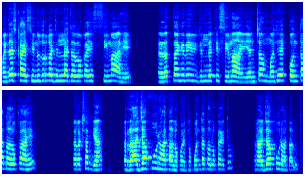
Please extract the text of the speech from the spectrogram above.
म्हणजेच काय? सिंधुदुर्ग जिल्ह्याचा जो काही सीमा आहे आणि रत्नागिरी जिल्ह्याची सीमा आहे यांच्यामध्ये कोणता तालुका आहे? तर लक्षात घ्या राजापूर हा तालुका येतो. कोणता तालुका येतो? राजापूर हा तालुका.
